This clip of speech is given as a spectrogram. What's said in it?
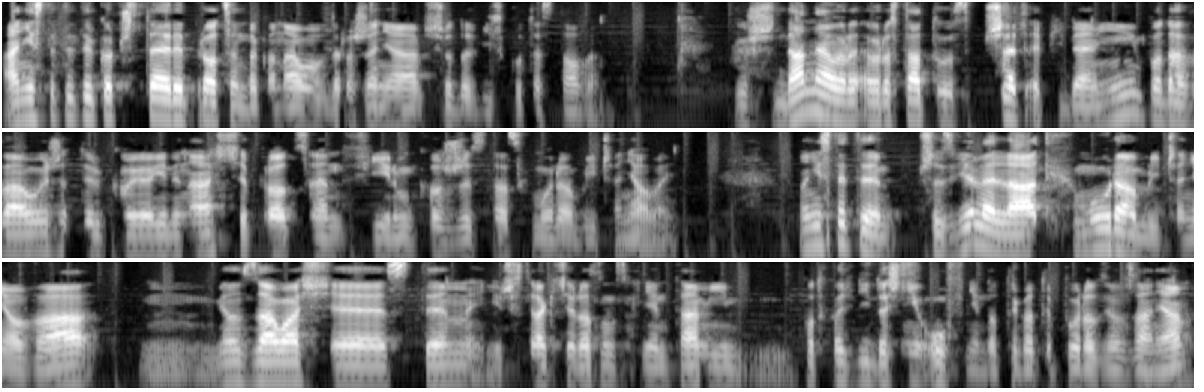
a niestety tylko 4% dokonało wdrożenia w środowisku testowym. Już dane Eurostatu sprzed epidemii podawały, że tylko 11% firm korzysta z chmury obliczeniowej. No niestety, przez wiele lat chmura obliczeniowa wiązała się z tym, iż w trakcie rozmów z klientami podchodzili dość nieufnie do tego typu rozwiązania.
